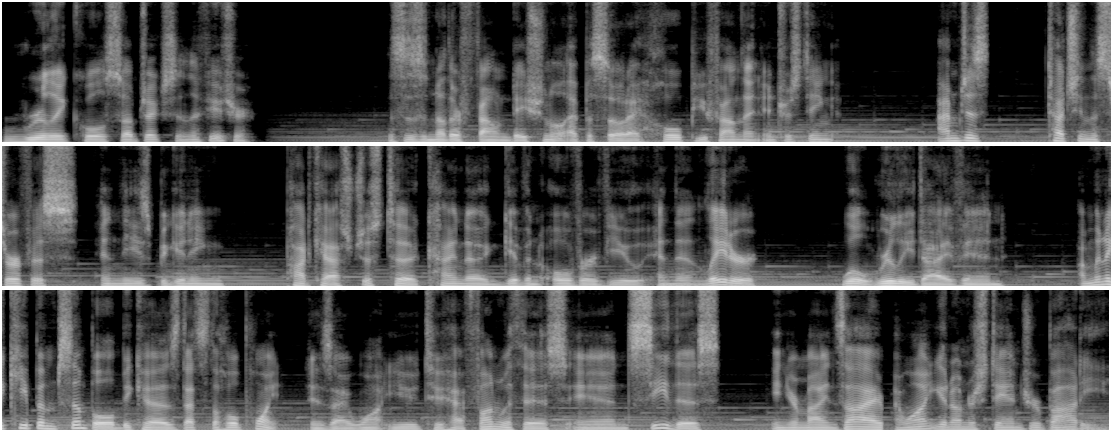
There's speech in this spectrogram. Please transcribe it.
really cool subjects in the future. This is another foundational episode. I hope you found that interesting. I'm just touching the surface in these beginning podcasts just to kind of give an overview, and then later we'll really dive in. I'm going to keep them simple because that's the whole point is I want you to have fun with this and see this in your mind's eye, I want you to understand your body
